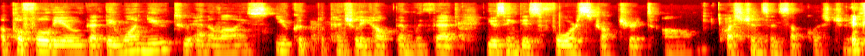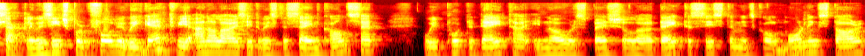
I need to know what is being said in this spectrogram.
a portfolio that they want you to analyze, you could potentially help them with that using these four structured um, questions and sub questions. Exactly. With each portfolio we get, we analyze it with the same concept. We put the data in our special uh, data system. It's called mm-hmm. Morningstar.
